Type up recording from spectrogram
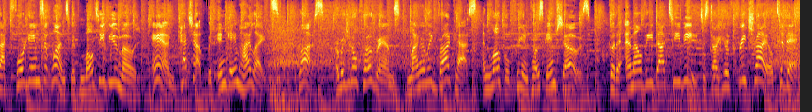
Track four games at once with multi view mode and catch up with in game highlights. Plus, original programs, minor league broadcasts, and local pre and post game shows. Go to MLB.tv to start your free trial today.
